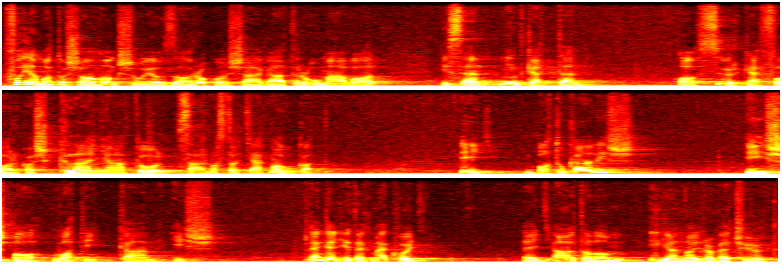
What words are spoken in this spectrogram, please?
folyamatosan hangsúlyozza a rokonságát Rómával, hiszen mindketten a szürke farkas klányától származtatják magukat. Így Batukán is, és a Vatikán is. Engedjétek meg, hogy egy általam igen nagyra becsült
